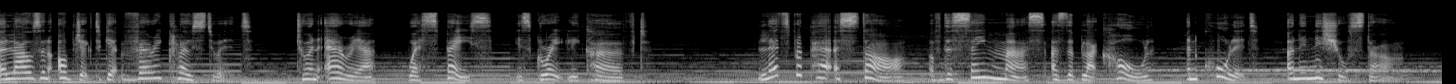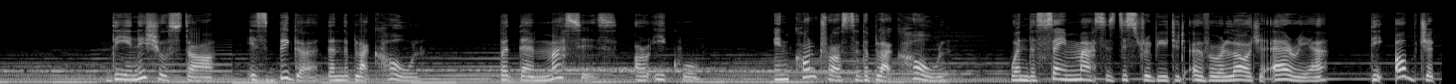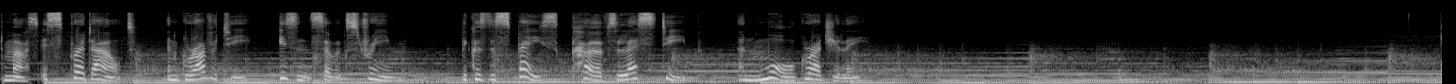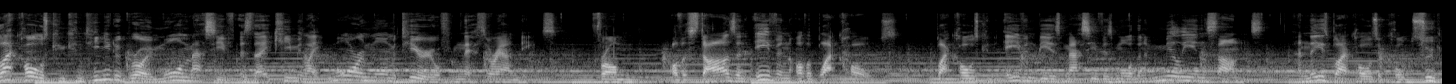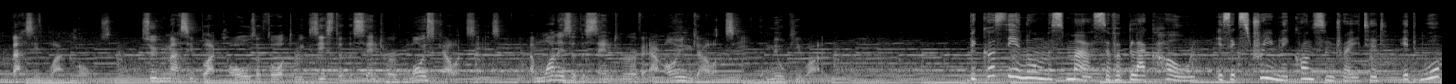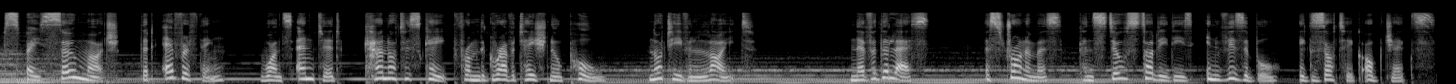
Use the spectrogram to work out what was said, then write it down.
allows an object to get very close to it, to an area where space is greatly curved. Let's prepare a star of the same mass as the black hole and call it an initial star. The initial star is bigger than the black hole, but their masses are equal. In contrast to the black hole, when the same mass is distributed over a larger area, the object mass is spread out and gravity isn't so extreme because the space curves less steep and more gradually. Black holes can continue to grow more massive as they accumulate more and more material from their surroundings, from other stars and even other black holes. Black holes can even be as massive as more than a million suns, and these black holes are called supermassive black holes. Supermassive black holes are thought to exist at the centre of most galaxies, and one is at the centre of our own galaxy, the Milky Way. Because the enormous mass of a black hole is extremely concentrated, it warps space so much that everything, once entered, cannot escape from the gravitational pull, not even light. Nevertheless, astronomers can still study these invisible, exotic objects.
